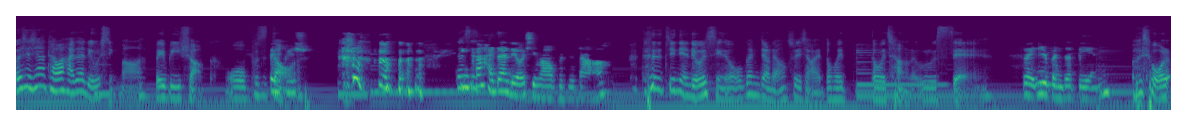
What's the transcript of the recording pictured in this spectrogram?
而且现在台湾还在流行吗？Baby Shark，我不知道。应该还在流行吗？我不知道。但是今年流行了，我跟你讲，两岁小孩都会都会唱的。乌塞，对，日本这边。而且我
